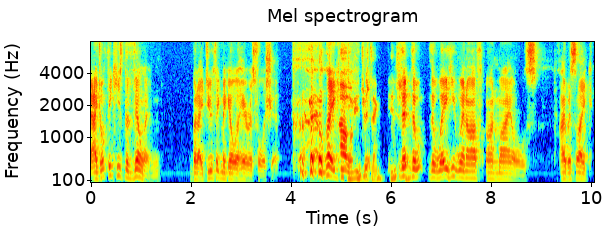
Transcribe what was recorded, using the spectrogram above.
I don't think he's the villain, but I do think Miguel O'Hara is full of shit. like Oh, interesting. the, interesting. the the way he went off on Miles, I was like,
